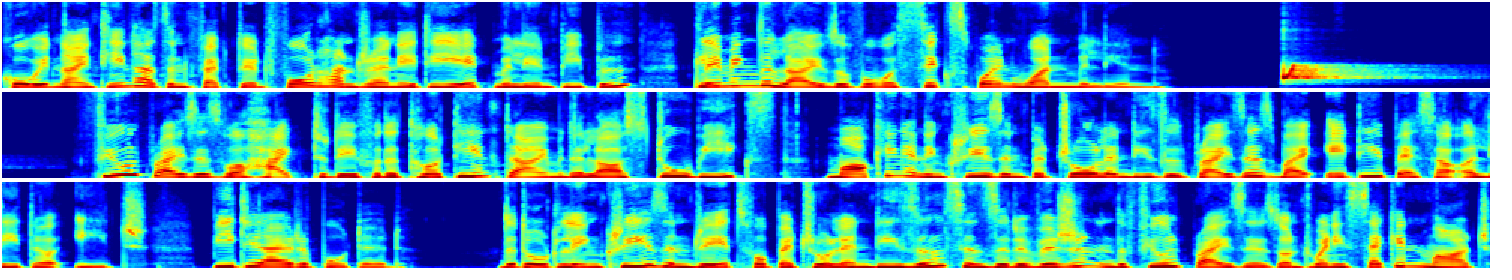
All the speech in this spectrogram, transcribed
COVID 19 has infected 488 million people, claiming the lives of over 6.1 million. Fuel prices were hiked today for the 13th time in the last two weeks, marking an increase in petrol and diesel prices by 80 paisa a litre each, PTI reported. The total increase in rates for petrol and diesel since the revision in the fuel prices on 22nd March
